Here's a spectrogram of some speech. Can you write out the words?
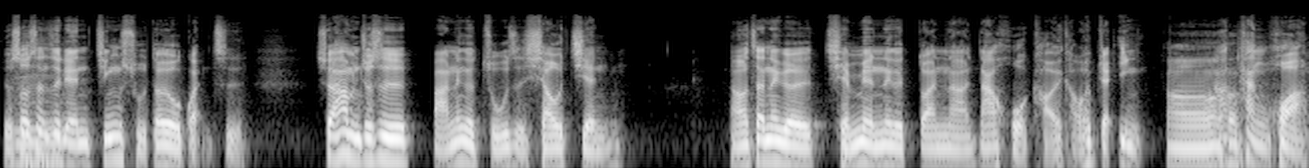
有时候甚至连金属都有管制，所以他们就是把那个竹子削尖，然后在那个前面那个端呢，拿火烤一烤，会比较硬哦，拿碳化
